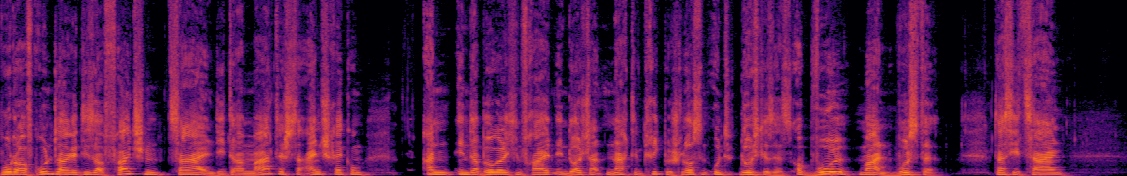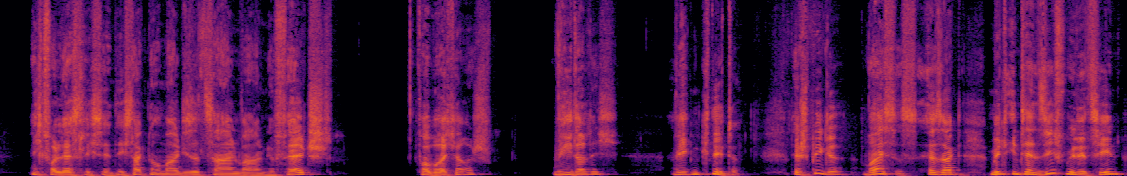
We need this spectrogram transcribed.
wurde auf Grundlage dieser falschen Zahlen die dramatischste Einschränkung an, in der bürgerlichen Freiheit in Deutschland nach dem Krieg beschlossen und durchgesetzt, obwohl man wusste, dass die Zahlen nicht verlässlich sind. Ich sage nochmal, diese Zahlen waren gefälscht, verbrecherisch, widerlich, wegen Knete. Der Spiegel weiß es. Er sagt, mit Intensivmedizin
